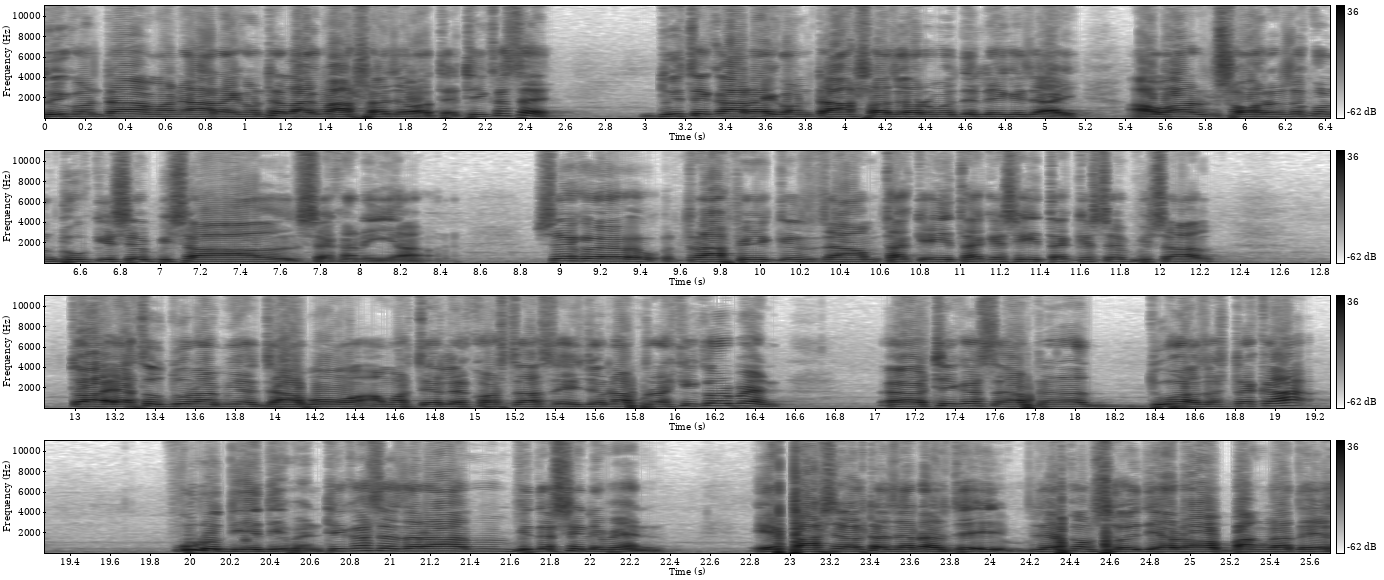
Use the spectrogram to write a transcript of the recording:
দুই ঘণ্টা মানে আড়াই ঘণ্টা লাগবে আসা যাওয়াতে, ঠিক আছে? দুই থেকে আড়াই ঘণ্টা আসা যাওয়ার মধ্যে লেগে যায়। আবার শহরে যখন ঢুকি, সে বিশাল সেখানে ইয়া। সে ট্রাফিক জ্যাম থাকে, এই থাকে, সেই থাকে, সে বিশাল তো এত দূর আমি যাব, আমার তেলের খরচা আছে, এই জন্য আপনারা কী করবেন? ঠিক আছে, আপনারা দু হাজার টাকা পুরো দিয়ে দেবেন, ঠিক আছে, যারা বিদেশে নেবেন। এই পার্সেলটা যারা যেরকম সৌদি আরব, বাংলাদেশ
